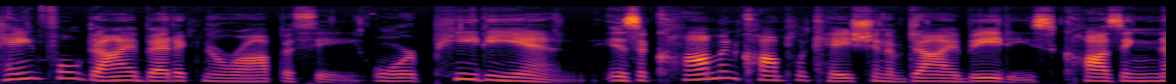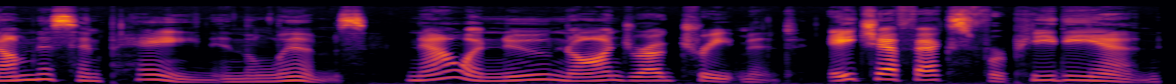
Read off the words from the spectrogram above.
Painful diabetic neuropathy, or PDN, is a common complication of diabetes causing numbness and pain in the limbs. Now, a new non drug treatment, HFX for PDN,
